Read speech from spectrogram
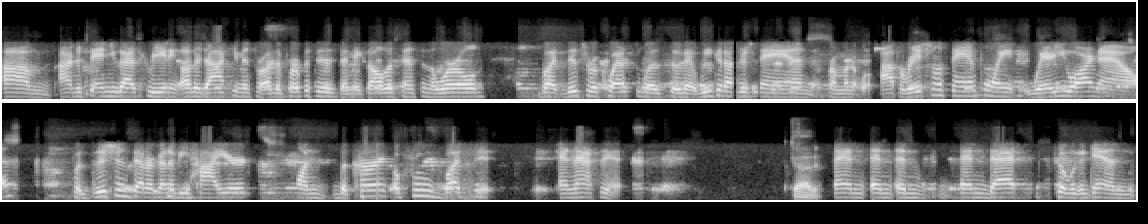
Um, I understand you guys creating other documents for other purposes. That makes all the sense in the world. But this request was so that we could understand from an operational standpoint where you are now, positions that are going to be hired on the current approved budget, and that's it. Got it. And and and and that so again,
